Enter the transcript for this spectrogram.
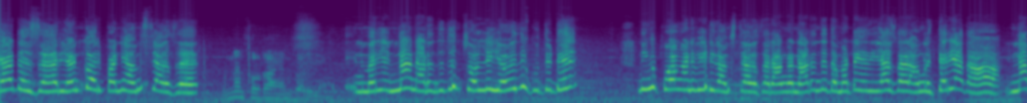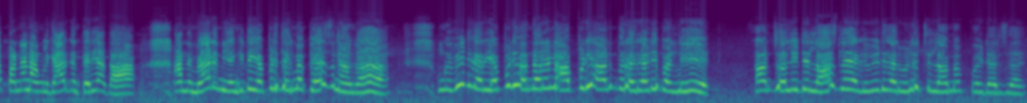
கேட்டேன் சார். என்கொயரி பண்ணி அனுப்பிச்சிட்டாங்க சார். இந்த மாதிரி என்ன நடந்ததுன்னு சொல்லி எழுதி கொடுத்துட்டு நீங்கள் போங்கன்னு வீட்டுக்கு அனுப்பிச்சிட்டாங்க சார். அங்கே நடந்ததை மட்டும் ஏன் சார்? அவங்களுக்கு தெரியாதா? என்ன பண்ணேன்னு அவங்களுக்கு யாருக்கும் தெரியாதா? அந்த மேடம் என்கிட்ட எப்படி தெரியுமா பேசுனாங்க? உங்கள் வீட்டுக்காரர் எப்படி வந்தாரோ நான் அப்படியே அனுப்புகிறேன் ரெடி பண்ணி. அப்படின்னு சொல்லிட்டு லாஸ்ட்டில் எங்கள் வீட்டுக்காரர் உணர்ச்சி இல்லாமல் போயிட்டார் சார்.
